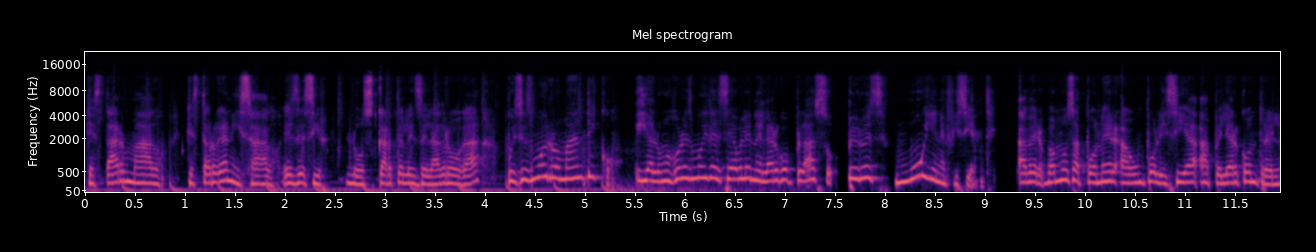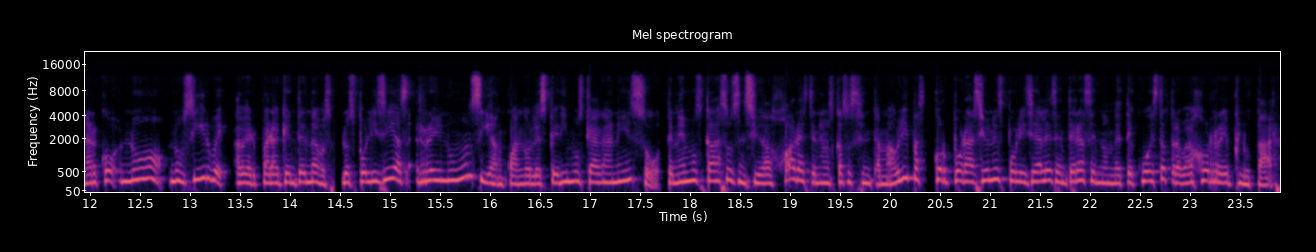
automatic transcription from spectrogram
que está armado, que está organizado, es decir, los cárteles de la droga, pues es muy romántico y a lo mejor es muy deseable en el largo plazo, pero es muy ineficiente a ver, vamos a poner a un policía a pelear contra el narco. No, no sirve. A ver, para que entendamos, los policías renuncian cuando les pedimos que hagan eso. Tenemos casos en Ciudad Juárez, tenemos casos en Tamaulipas, corporaciones policiales enteras en donde te cuesta trabajo reclutar,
